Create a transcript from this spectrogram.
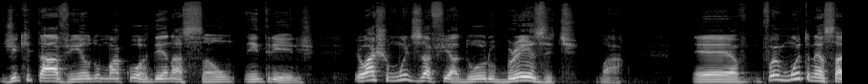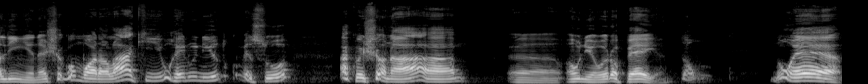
de que está havendo uma coordenação entre eles. Eu acho muito desafiador o Brexit, Marco. É, foi muito nessa linha, né? Chegou uma hora lá que o Reino Unido começou a questionar a, a União Europeia. Então, não é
